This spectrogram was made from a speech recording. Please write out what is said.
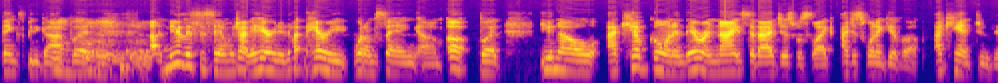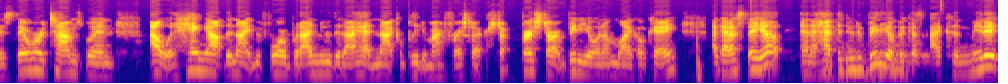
Thanks be to God. But uh, needless to say, I'm gonna try to hurry it up, hurry what I'm saying um, up. But you know, I kept going, and there were nights that I just was like, I just want to give up. I can't do this. There were times when I would hang out the night before, but I knew that I had not completed my fresh start, fresh start video, and I'm like, okay, I gotta stay up, and I had to do the video because I committed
